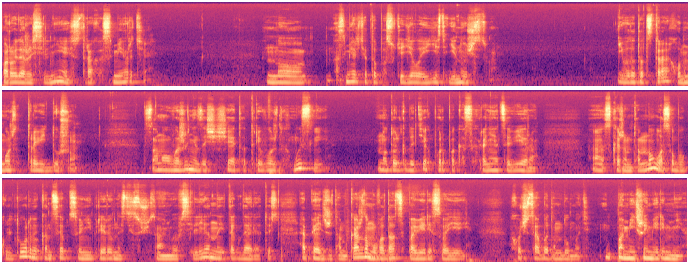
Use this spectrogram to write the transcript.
порой даже сильнее страха смерти. Но смерть это, по сути дела, и есть одиночество. И вот этот страх, он может отравить душу. Самоуважение защищает от тревожных мыслей, но только до тех пор, пока сохраняется вера, а, скажем, там, ну, в особую культурную концепцию непрерывности существования во Вселенной и так далее. То есть, опять же, там, каждому воздаться по вере своей. Хочется об этом думать. По меньшей мере мне.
